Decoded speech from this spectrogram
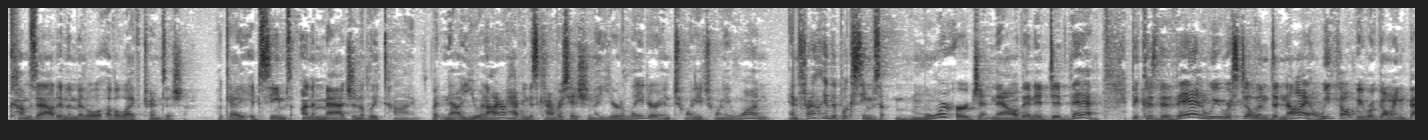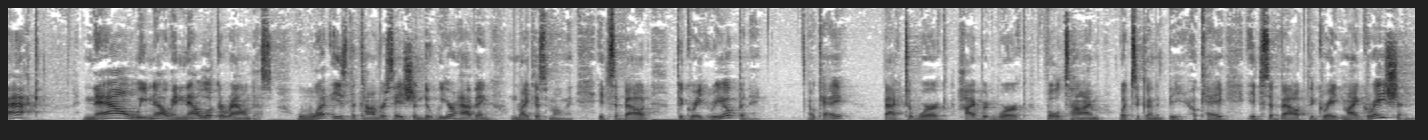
comes out in the middle of a life transition. Okay. It seems unimaginably timed. But now you and I are having this conversation a year later in 2021. And frankly, the book seems more urgent now than it did then because then we were still in denial. We thought we were going back. Now we know, and now look around us. What is the conversation that we are having right this moment? It's about the great reopening. Okay back to work, hybrid work, full time, what's it going to be? Okay. It's about the great migration.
